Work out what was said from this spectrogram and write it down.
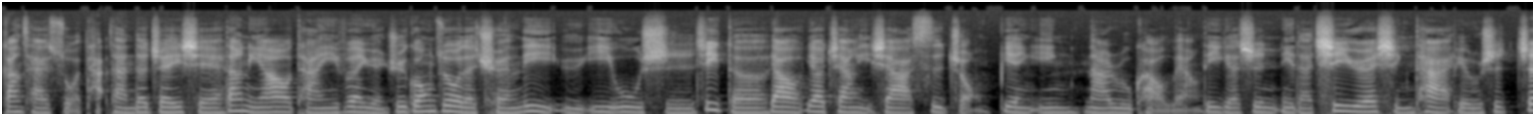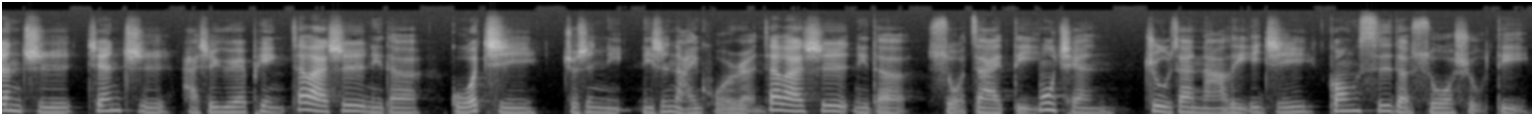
刚才所谈谈的这一些，当你要谈一份远距工作的权利与义务时，记得要要将以下四种变因纳入考量。第一个是你的契约形态，比如是正职、兼职还是约聘；再来是你的国籍。就是你，你是哪一国人？再来是你的所在地，目前住在哪里，以及公司的所属地。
